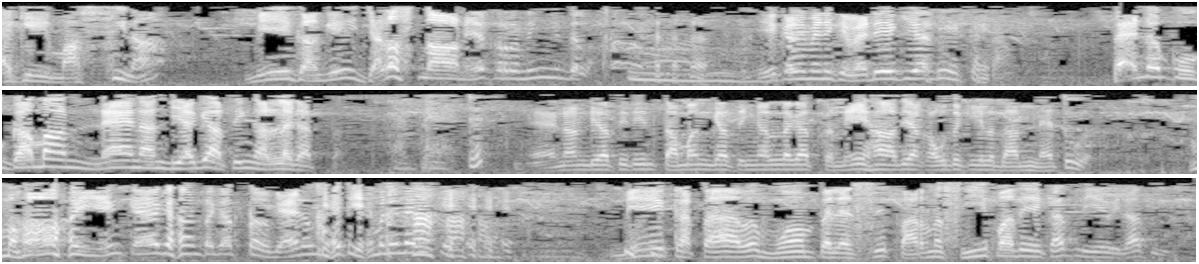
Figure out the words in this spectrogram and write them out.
ඇගේ මස්සිනා මේ ගඟේ ජල ස්නානය කරමින් ඉඳලා. ඒකනේ මෙනිකේ වැඩේ කියන්නේ. පැනපු ගමන් නෑනන්දියාගේ අතින් අල්ලගත්තා. හැබැයිට නෑනන්දියත් ඉතින් තමන්ගේ අතින් අල්ලගත්ත මේ හාදියා කවුද කියලා දන්නේ නැතුව මහයෙන් කෑ ගහන්න ගත්තා. ගෑනුන්ගේ හැටි එහෙම නෙමෙයි. මේ කතාව මුවන් පැලස්සේ පරණ සීපදයකත් ලියවිලා තියෙනවා.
